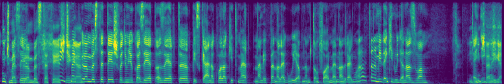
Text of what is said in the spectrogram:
Nincs megkülönböztetés. Nincs igen. megkülönböztetés, vagy mondjuk azért, azért piszkálnak valakit, mert nem éppen a legújabb, nem tudom, farmer nadrág van rajta, hanem mindenki ugyanaz van. Ennyi. Nincsen, igen.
